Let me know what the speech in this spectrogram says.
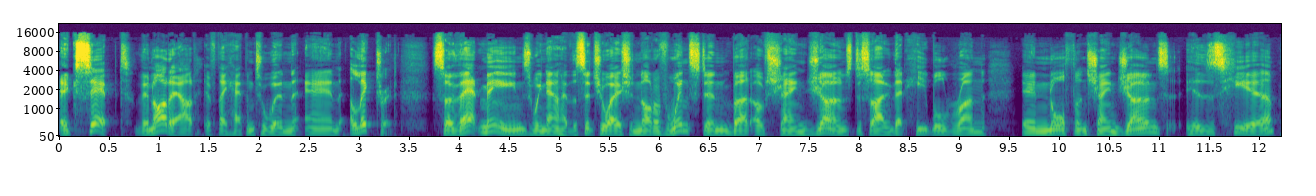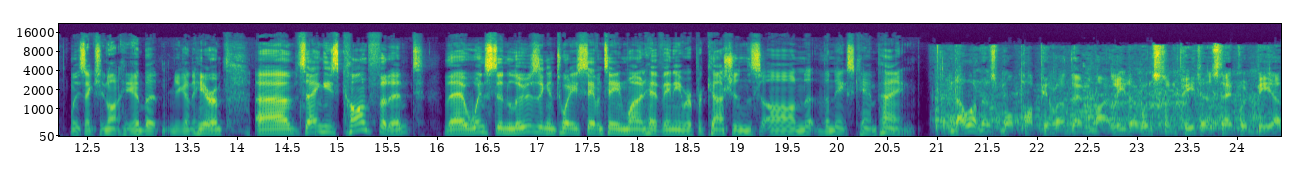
Except they're not out if they happen to win an electorate. So that means we now have the situation not of Winston, but of Shane Jones deciding that he will run in Northland. Shane Jones is here. Well, he's actually not here, but you're going to hear him uh, saying he's confident that Winston losing in 2017 won't have any repercussions on the next campaign. No one is more popular than my leader, Winston Peters. That would be a,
